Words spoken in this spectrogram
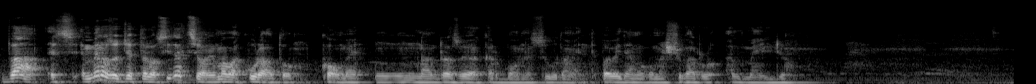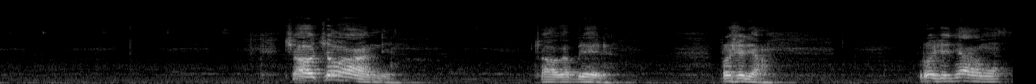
Va, è, meno soggetto all'ossidazione, ma va curato come un, rasoio al carbonio, assolutamente. Poi vediamo come asciugarlo al meglio. Ciao Giovanni. Ciao Gabriele. Procediamo. Procediamo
